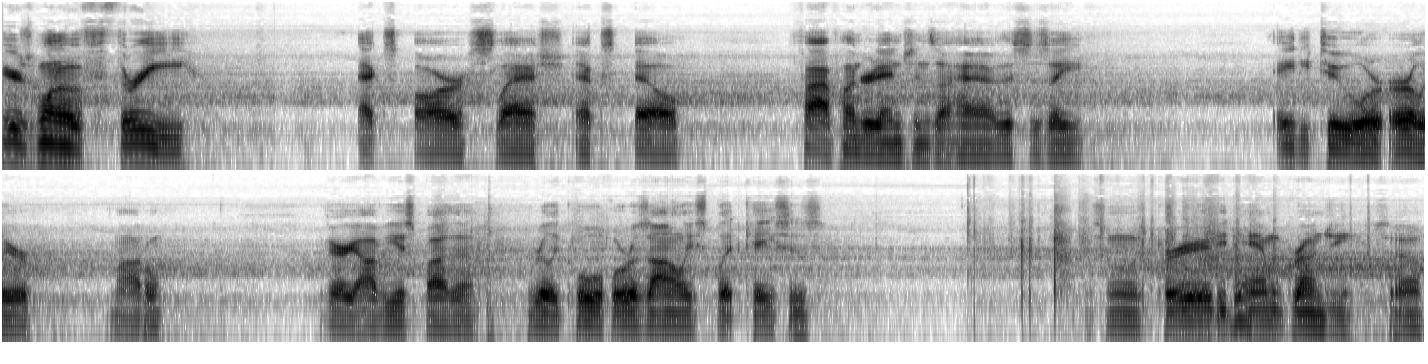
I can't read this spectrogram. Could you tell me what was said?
Here's one of three XR slash XL 500 engines I have. This is a 82 or earlier model. Very obvious by the really cool horizontally split cases. This one was pretty damn grungy, so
